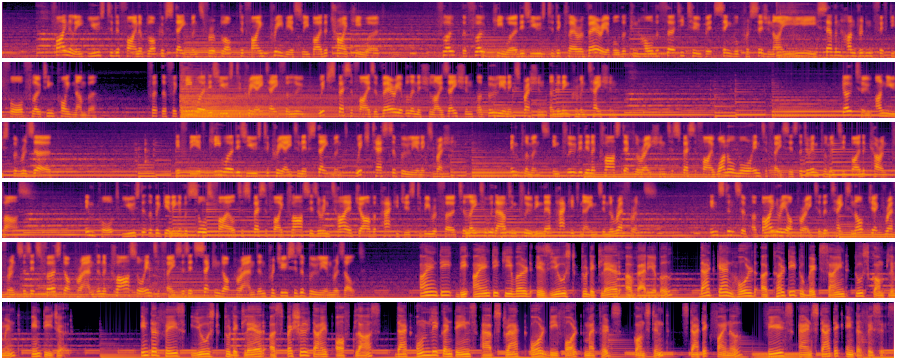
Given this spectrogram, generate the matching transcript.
Finally, used to define a block of statements for a block defined previously by the try keyword. Float The float keyword is used to declare a variable that can hold a 32-bit single precision IEEE 754 floating point number. For the for keyword is used to create a for loop, which specifies a variable initialization, a boolean expression, and an incrementation. Go to, unused but reserved. If the if keyword is used to create an if statement, which tests a boolean expression. Implements, included in a class declaration to specify one or more interfaces that are implemented by the current class. Import, used at the beginning of a source file to specify classes or entire Java packages to be referred to later without including their package names in the reference. Instance of, a binary operator that takes an object reference as its first operand and a class or interface as its second operand and produces a Boolean result. int The int keyword is used to declare a variable, that can hold a 32-bit signed 2's complement integer. Interface used to declare a special type of class that only contains abstract or default methods, constant, static final, fields and static interfaces.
